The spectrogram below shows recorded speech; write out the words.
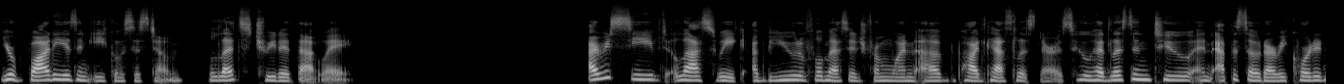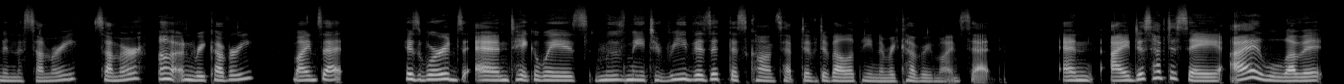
Your body is an ecosystem. Let's treat it that way. I received last week a beautiful message from one of the podcast listeners who had listened to an episode I recorded in the summary, summer on recovery mindset. His words and takeaways moved me to revisit this concept of developing a recovery mindset. And I just have to say, I love it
